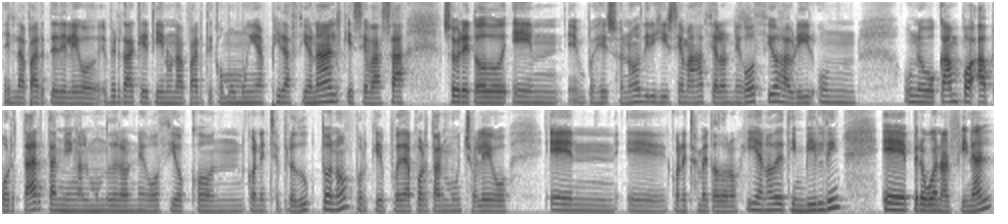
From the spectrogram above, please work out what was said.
en la parte del ego, es verdad que tiene una parte como muy aspiracional, que se basa sobre todo en, pues eso, ¿no? Dirigirse más hacia los negocios, abrir un, un nuevo campo, aportar también al mundo de los negocios con, este producto, ¿no? Porque puede aportar mucho Lego en, eh, con esta metodología, ¿no? De team building. Eh, pero bueno, al final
